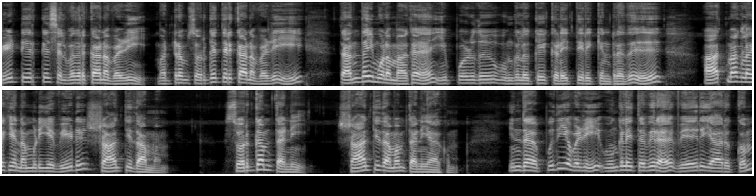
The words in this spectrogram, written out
வீட்டிற்கு செல்வதற்கான வழி மற்றும் சொர்க்கத்திற்கான வழி தந்தை மூலமாக இப்பொழுது உங்களுக்கு கிடைத்திருக்கின்றது. ஆத்மாக்களாகிய நம்முடைய வீடு சாந்திதாமம் சொர்க்கம் தனி சாந்திதாமம் தனியாகும். இந்த புதிய வழி உங்களை தவிர வேறு யாருக்கும்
